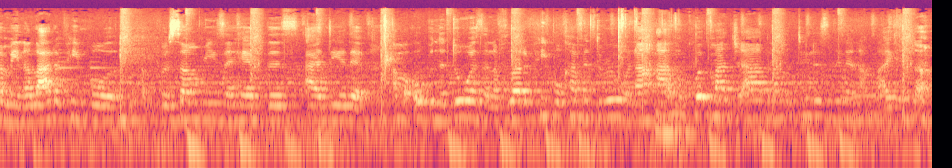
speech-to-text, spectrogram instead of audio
I mean, a lot of people, for some reason, have this idea that I'm gonna open the doors and a flood of people coming through, and I, I'm gonna quit my job and I'm gonna do this and then I'm like, no.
